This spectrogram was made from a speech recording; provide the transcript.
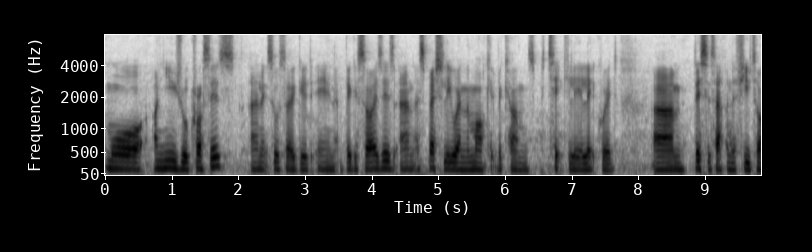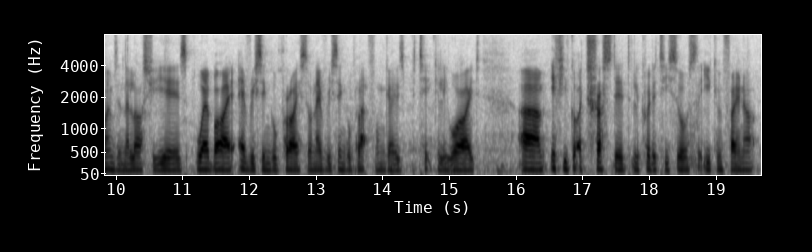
more unusual crosses and it's also good in bigger sizes and especially when the market becomes particularly liquid. Um, this has happened a few times in the last few years whereby every single price on every single platform goes particularly wide. Um, if you've got a trusted liquidity source that you can phone up,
